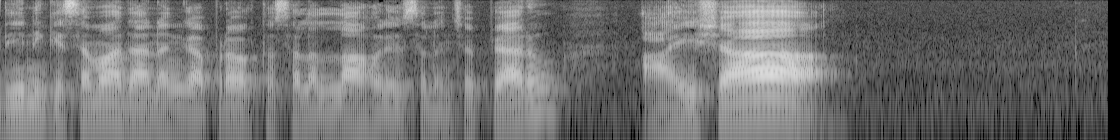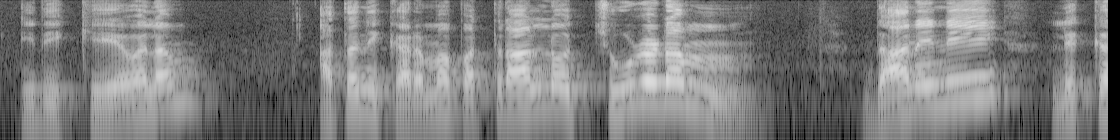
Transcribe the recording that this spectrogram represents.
దీనికి సమాధానంగా ప్రవక్త సల్లల్లాహు అలైహి చెప్పారు ఆయిషా ఇది కేవలం అతని కర్మపత్రాల్లో చూడడం దానిని లెక్క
